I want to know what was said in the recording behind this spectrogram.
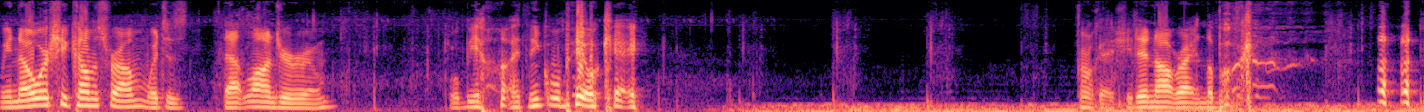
We know where she comes from, which is that laundry room. We'll be. I think we'll be okay. Okay, she did not write in the book.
